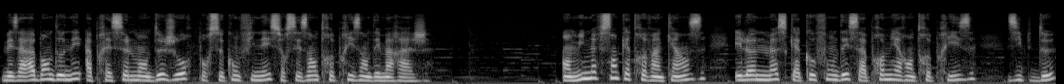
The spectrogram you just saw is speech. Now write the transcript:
mais a abandonné après seulement deux jours pour se confiner sur ses entreprises en démarrage. En 1995, Elon Musk a cofondé sa première entreprise, Zip2,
